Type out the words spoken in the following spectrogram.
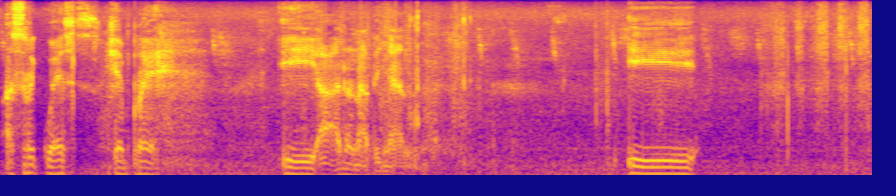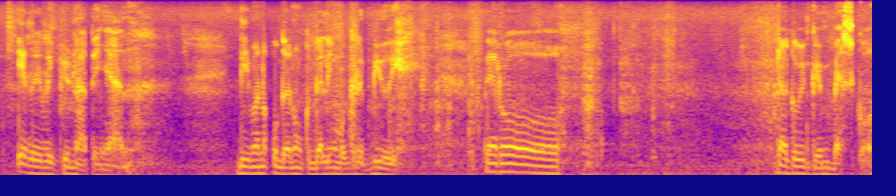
as request syempre i-ano natin yan. I i-review natin yan. Di man ako ganun kagaling mag-review eh. Pero gagawin ko yung best ko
